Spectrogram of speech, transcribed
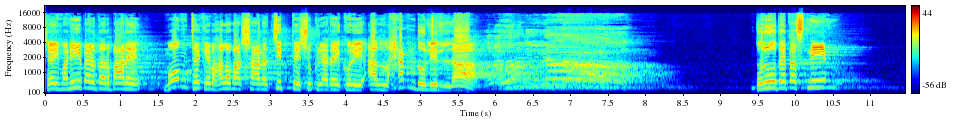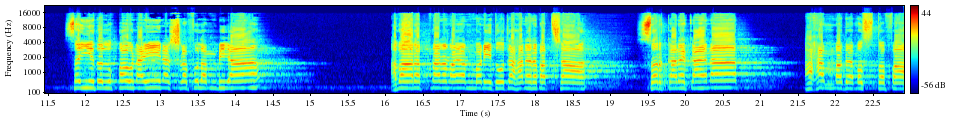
সেই মনিবের দরবারে মন থেকে ভালোবাসার চিত্তে শুক্রিয়া আদায় করি। আলহামদুলিল্লাহ। দুরুদ তসনিম, সৈয়দুল কৌনাইন আশরাফুল আম্বিয়া। আমার আপনার নয়নমণি দুজাহানের বাদশাহ, সরকারে কায়নাত, আহম্মদ মুস্তফা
